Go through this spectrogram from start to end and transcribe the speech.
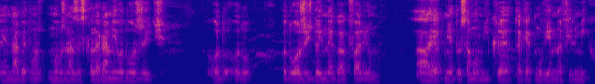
Y, Nawet mo, można ze skalarami odłożyć, od, od, odłożyć do innego akwarium, a jak nie, to samą mikrę, tak jak mówiłem na filmiku.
